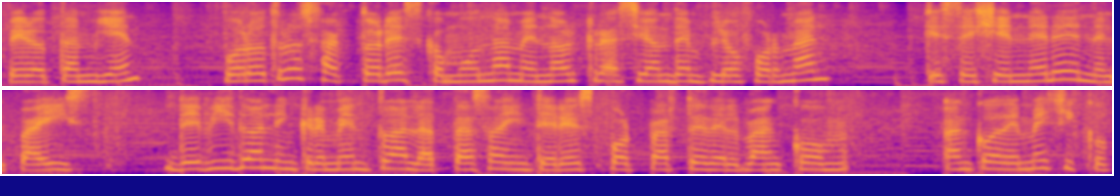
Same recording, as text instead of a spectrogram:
pero también por otros factores como una menor creación de empleo formal que se genere en el país, debido al incremento a la tasa de interés por parte del Banco, Banco de México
